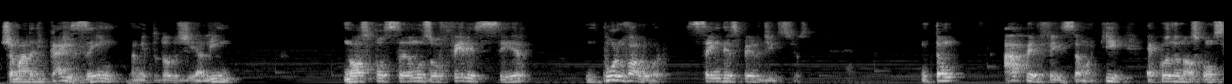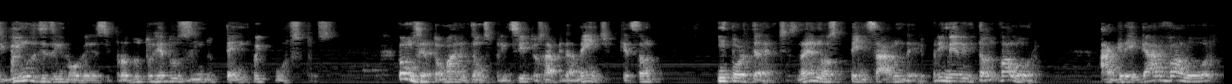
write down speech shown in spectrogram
chamada de Kaizen na metodologia Lean, nós possamos oferecer um puro valor, sem desperdícios. Então, a perfeição aqui é quando nós conseguimos desenvolver esse produto reduzindo tempo e custos. Vamos retomar então os princípios rapidamente, porque são importantes, né? Nós pensarmos nele. Primeiro, então, valor. Agregar valor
